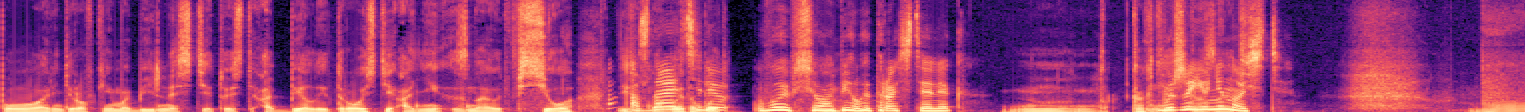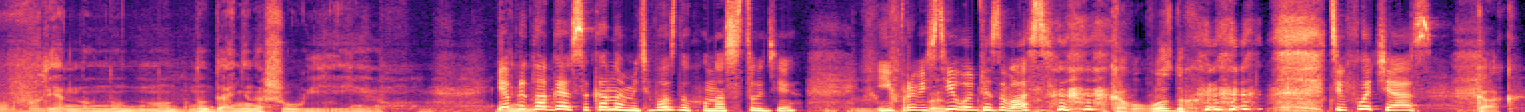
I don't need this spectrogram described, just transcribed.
по ориентировке и мобильности. То есть о белой трости они знают все. И, а знаете ли будет вы все о белой трости, Олег? ну, как Вы же ее не сказать? носите. Блин, ну, ну, ну, ну да, не ношу. И... Я предлагаю сэкономить воздух у нас в студии и провести его без вас. Кого? Воздух? Тифло-час. Как?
